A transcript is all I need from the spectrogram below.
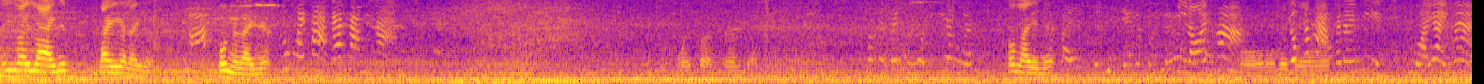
ไอ้ลายลายๆเนี่ยใบอะไรเนี่ยต้นอะไรเนี่ยลูกไม้ป่าก้านดำน่ะไม้ป่าแซมดมันเป็นไปหูเที่ยงเลยำเท่าไรอันเนี้ยไปเป็นถุงแยกกันหมดแล้วสี่ร้อยค่ะ อ๋อไม่ยแพกกระงถางไปเลยพี่ หัวใหญ่มาก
